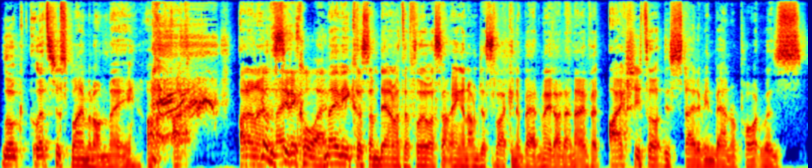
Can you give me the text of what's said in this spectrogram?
Look, let's just blame it on me. I, I, I don't know. You're the May- cynical one. Maybe because I'm down with the flu or something and I'm just like in a bad mood. I don't know. But I actually thought this state of inbound report was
